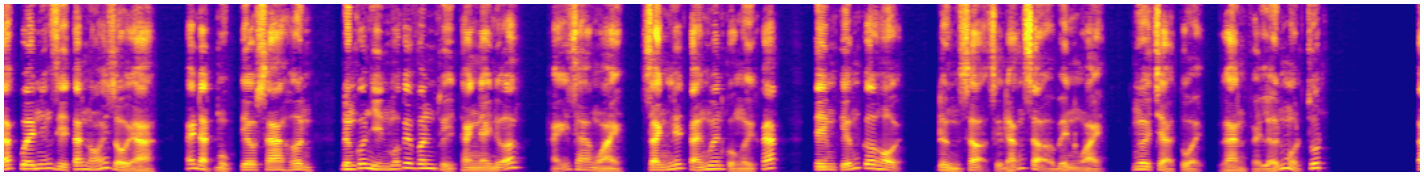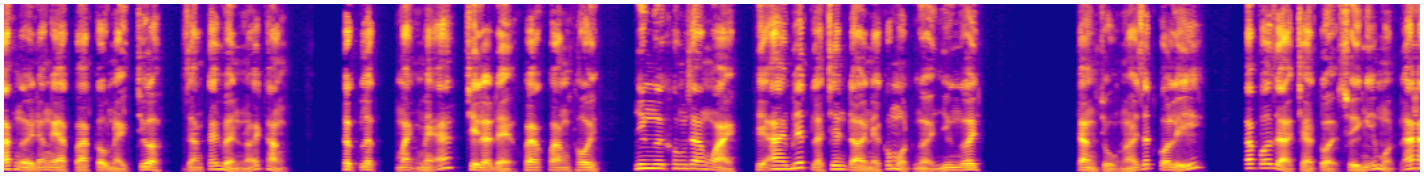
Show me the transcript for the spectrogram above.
đã quên những gì ta nói rồi à? Hãy đặt mục tiêu xa hơn, đừng có nhìn mỗi cái vân thủy thành này nữa. Hãy ra ngoài, giành lấy tài nguyên của người khác, tìm kiếm cơ hội, đừng sợ sự đáng sợ ở bên ngoài. Người trẻ tuổi, gan phải lớn một chút. Các người đã nghe qua câu này chưa? Giang Thái Huyền nói thẳng. Thực lực mạnh mẽ chỉ là để khoe khoang thôi, nhưng ngươi không ra ngoài thì ai biết là trên đời này có một người như ngươi. Chàng chủ nói rất có lý. Các võ giả trẻ tuổi suy nghĩ một lát,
